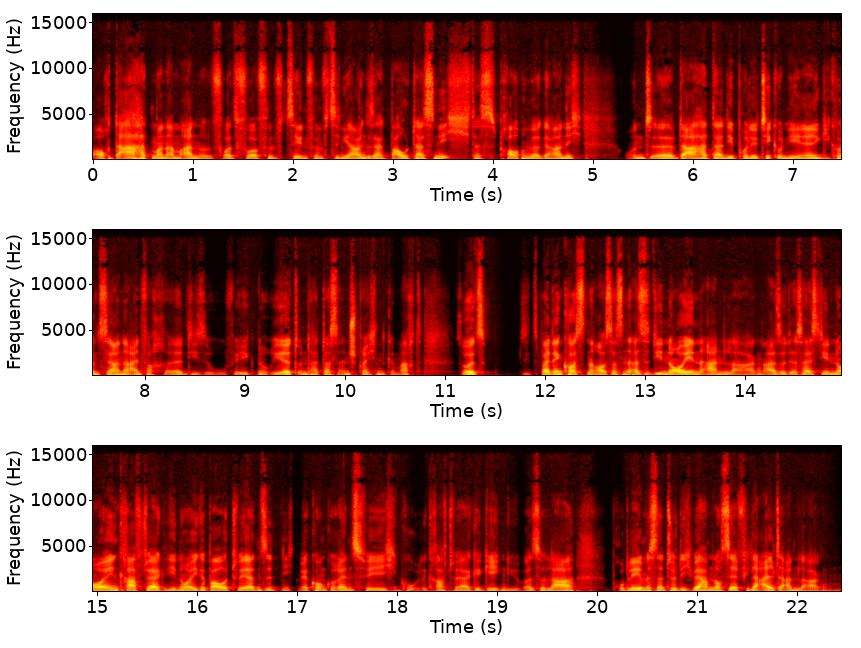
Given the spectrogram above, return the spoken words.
Auch da hat man am An vor, vor 15, 15 Jahren gesagt, baut das nicht, das brauchen wir gar nicht. Und äh, da hat dann die Politik und die Energiekonzerne einfach äh, diese Rufe ignoriert und hat das entsprechend gemacht. So, jetzt sieht es bei den Kosten aus. Das sind also die neuen Anlagen. Also das heißt, die neuen Kraftwerke, die neu gebaut werden, sind nicht mehr konkurrenzfähig, Kohlekraftwerke gegenüber Solar. Problem ist natürlich, wir haben noch sehr viele Altanlagen.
